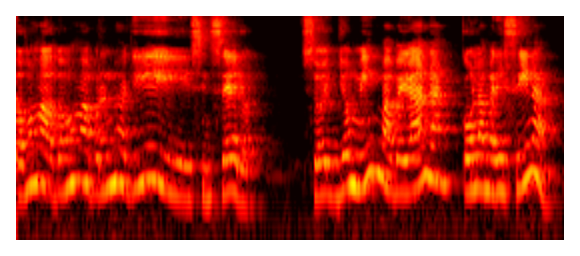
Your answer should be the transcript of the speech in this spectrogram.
Vamos a, vamos a ponernos aquí sinceros. Soy yo misma vegana con la medicina.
